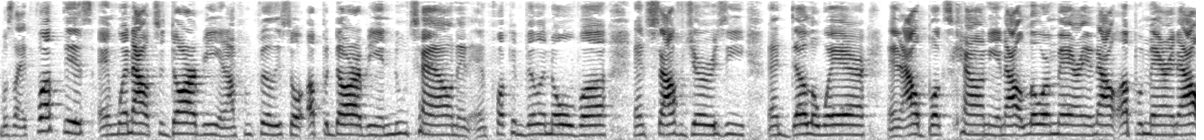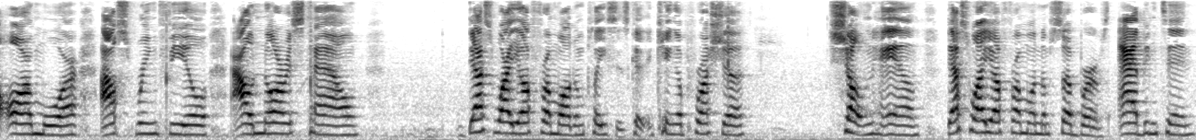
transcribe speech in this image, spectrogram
was like fuck this and went out to Darby, and I'm from Philly, so Upper Darby and Newtown and, and fucking Villanova and South Jersey and Delaware and out Bucks County and out Lower Merion and out Upper Merion, out Ardmore, out Springfield, out Norristown. That's why y'all from all them places. King of Prussia, Cheltenham. That's why y'all from all them suburbs. Abington.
